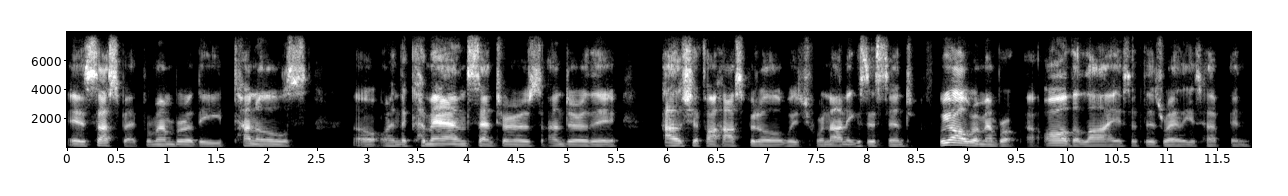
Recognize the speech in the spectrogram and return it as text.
is suspect. Remember the tunnels uh, and the command centers under the Al Shifa Hospital, which were non-existent. We all remember uh, all the lies that the Israelis have been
